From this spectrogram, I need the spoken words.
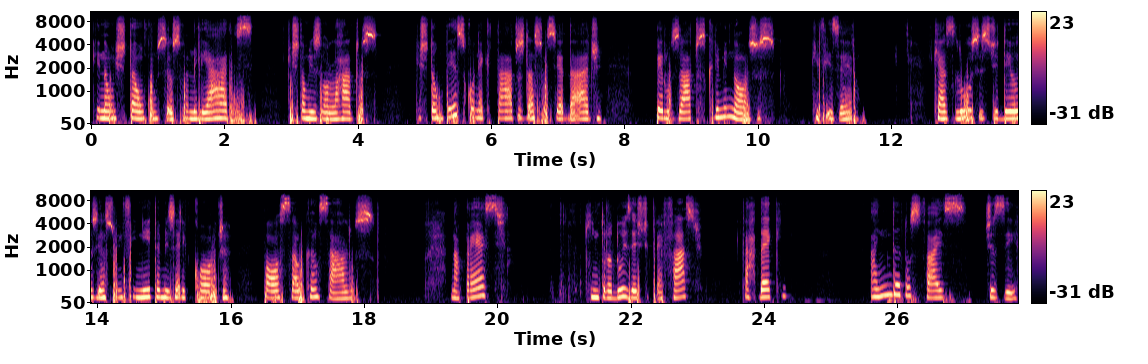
que não estão com seus familiares, que estão isolados, que estão desconectados da sociedade pelos atos criminosos que fizeram. Que as luzes de Deus e a sua infinita misericórdia possa alcançá-los. Na prece que introduz este prefácio, Kardec ainda nos faz dizer,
